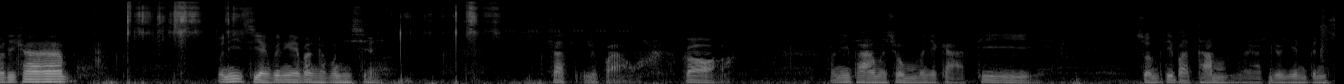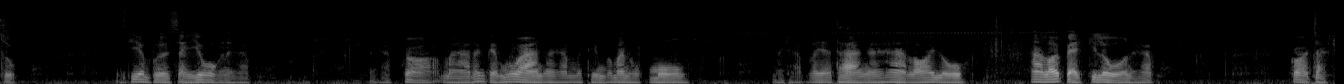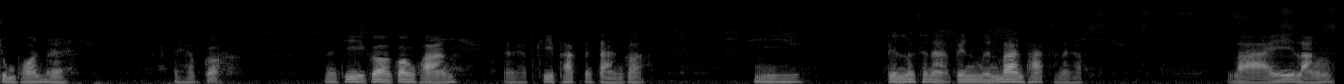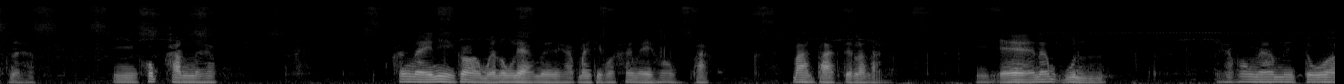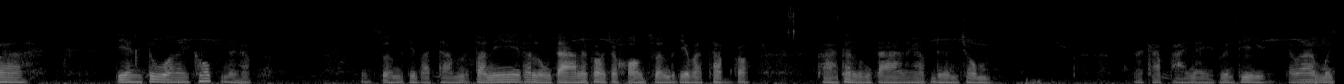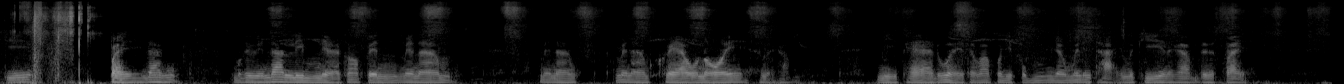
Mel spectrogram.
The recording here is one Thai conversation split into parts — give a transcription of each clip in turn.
วัสดีครับ วันนี้เสียงเป็นไงบ้างครับวันนี้เสียงชัดหรือเปล่า ก็ วันนี้พามาชมบรรยากาศที่สวนปฏิบัติธรรมนะครับอยู่เย็นเป็นสุขอยู่ที่อำเภอไซโยกนะครับนะครับ ก็มาตั้งแต่เมื่อวานนะครับ มาถึงประมาณ6โมงนะครับ ระยะทางห้าร้อยโลห้าร้อยแปดกิโลนะครับ ก็จากชุมพรมานะครับก็ เนื้อที่ก็กว้างขวางนะครับที่พักต่างๆก็มีเป็นลักษณะเป็นเหมือนบ้านพักนะครับ หลายหลังนะครับ มีครบครันนะครับ ข้างในนี่ก็เหมือนโรงแรมเลยนะครับ หมายถึงว่าข้างในห้องพักบ้านพักแต่ละหลังมีแอร์น้ำอุ่นนะครับห้องน้ำในตัวเตียงตู้อะไรครบนะครับ เป็นสวนปฏิบัติธรรม ตอนนี้ท่านหลวงตาแล้วก็เจ้าของสวนปฏิบัติธรรมก็พาท่านหลวงตานะครับ เดินชมนะครับ ภายในพื้นที่ แต่ว่าเมื่อกี้ไปด้านบริเวณด้านริมเนี่ยก็เป็นแม่น้ำแม่น้ำแม่น้ำแควน้อยนะครับ มีแพด้วย แต่ว่าพอดีผมยังไม่ได้ถ่ายเมื่อกี้นะครับ เดินไป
